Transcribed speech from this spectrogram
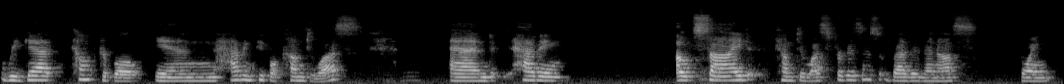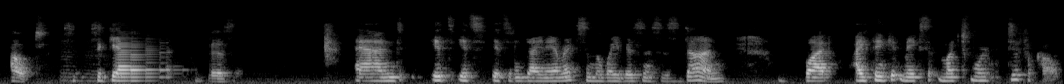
we get comfortable in having people come to us and having outside come to us for business rather than us going out mm-hmm. to, get business. And it's it's it's in dynamics in the way business is done, but I think it makes it much more difficult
